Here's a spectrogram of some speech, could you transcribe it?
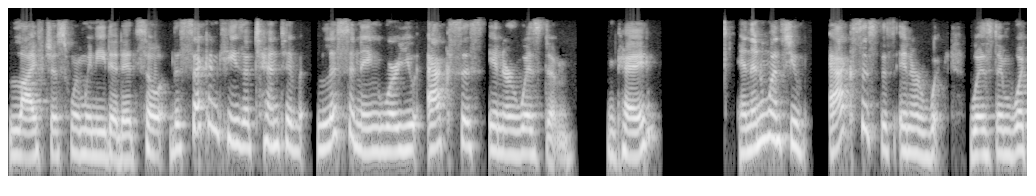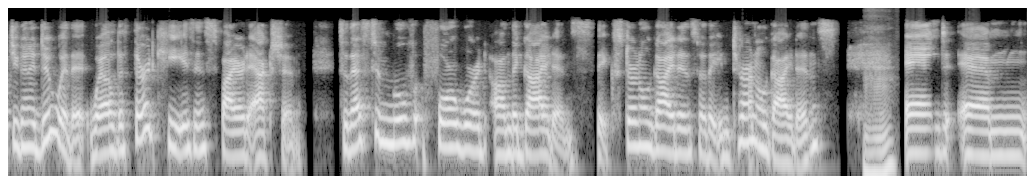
life just when we needed it. So the second key is attentive listening, where you access inner wisdom. Okay. And then once you've access this inner w- wisdom, what you're going to do with it? Well, the third key is inspired action. So that's to move forward on the guidance, the external guidance or the internal guidance, mm-hmm. and um,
